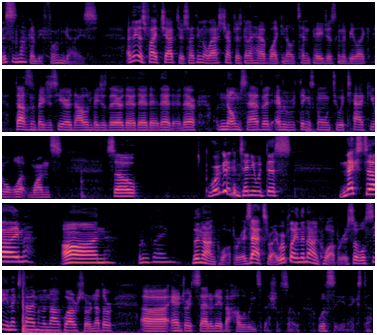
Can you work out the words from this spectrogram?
this is not gonna be fun, guys. I think there's five chapters, so I think the last chapter is gonna have like you know ten pages. Gonna be like thousand pages here, thousand pages there, there, there, there, there, there, there. Gnomes have it. Everything is going to attack you all at once. So we're gonna continue with this next time on what are we playing? The non-cooperators. That's right. We're playing the non-cooperators. So we'll see you next time on the non-cooperators or another uh, Android Saturday the Halloween special. So we'll see you next time.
